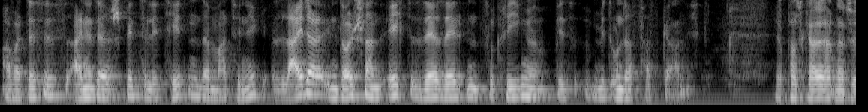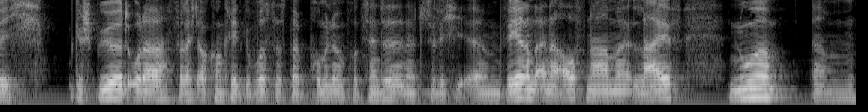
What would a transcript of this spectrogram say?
Aber das ist eine der Spezialitäten der Martinique. Leider in Deutschland echt sehr selten zu kriegen, bis mitunter fast gar nicht. Ja, Pascal hat natürlich gespürt oder vielleicht auch konkret gewusst, dass bei Promille und Prozente natürlich ähm, während einer Aufnahme live nur ähm,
